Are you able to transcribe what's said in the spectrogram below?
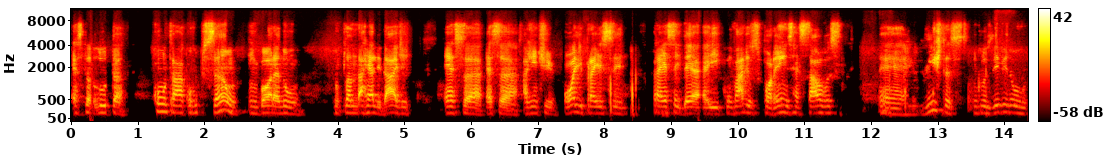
essa luta contra a corrupção, embora no, no plano da realidade essa, essa a gente olhe para esse para essa ideia aí com vários poréns, ressalvas é, vistas, inclusive no,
